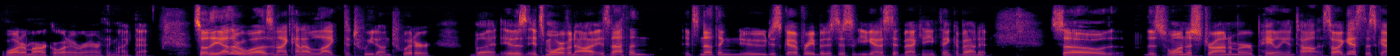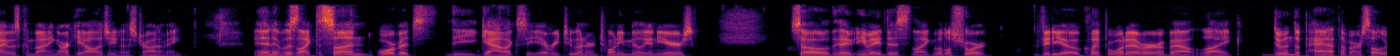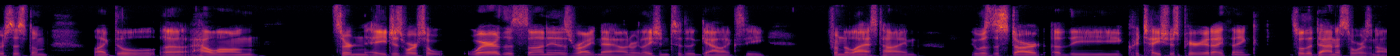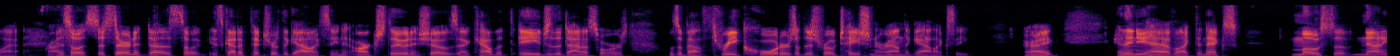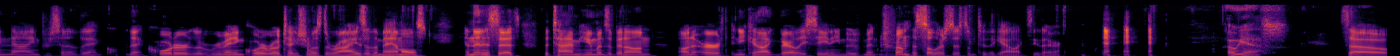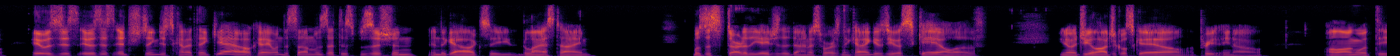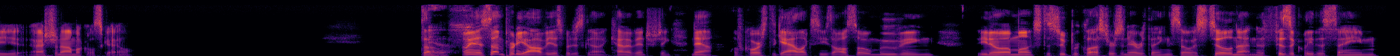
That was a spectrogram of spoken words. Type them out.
watermark or whatever, and everything like that. So the other was, and I kind of liked the tweet on Twitter, but it was, it's more of an, it's nothing, it's nothing new discovery, but it's just you got to sit back and you think about it. So this one astronomer paleontologist. So I guess this guy was combining archaeology and astronomy, and it was like the sun orbits the galaxy every 220 million years. So he made this like little short video clip or whatever about like doing the path of our solar system, like the uh, how long certain ages were. So where the sun is right now in relation to the galaxy from the last time, it was the start of the Cretaceous period, I think. So the dinosaurs and all that. Right. And so it sits there and it does. So it, it's got a picture of the galaxy and it arcs through and it shows like how the age of the dinosaurs was about three quarters of this rotation around the galaxy. All right. And then you have like the next most of 99% of that that quarter, the remaining quarter rotation was the rise of the mammals. And then it says the time humans have been on on Earth, and you can like barely see any movement from the solar system to the galaxy there. Oh yes. So it was just it was just interesting just to kind of think, yeah, okay, when the sun was at this position in the galaxy the last time was the start of the age of the dinosaurs, and it kind of gives you a scale of, you know, a geological scale, a pre, you know, along with the astronomical scale. So, Yes. I mean, it's something pretty obvious, but it's kind of, interesting. Now, of course, the galaxy is also moving, you know, amongst the superclusters and everything, so it's still not in the, physically the same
